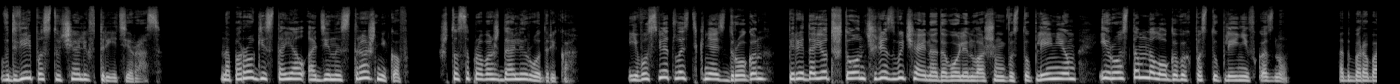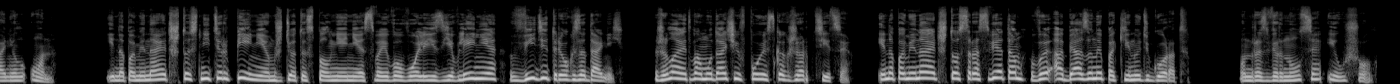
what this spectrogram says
в дверь постучали в третий раз. На пороге стоял один из стражников, что сопровождали Родрика. Его светлость, князь Дроган, передает, что он чрезвычайно доволен вашим выступлением и ростом налоговых поступлений в казну. Отбарабанил он. И напоминает, что с нетерпением ждет исполнения своего волеизъявления в виде трех заданий. Желает вам удачи в поисках жар-птицы. И напоминает, что с рассветом вы обязаны покинуть город. Он развернулся и ушел.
